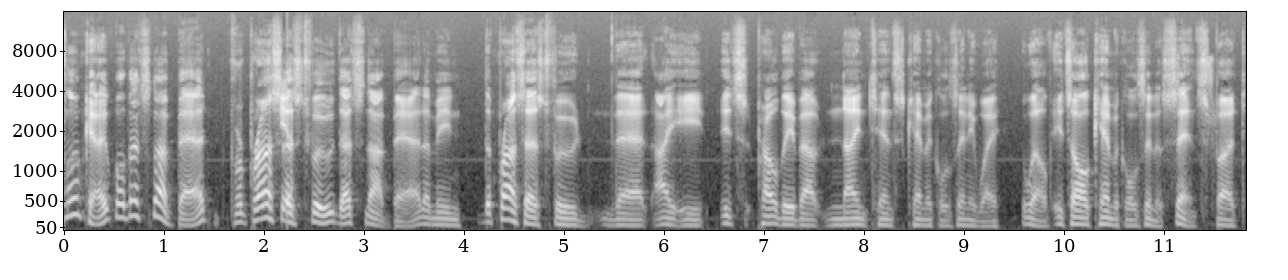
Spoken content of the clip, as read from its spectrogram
Okay, well, that's not bad. For processed food, that's not bad. I mean, the processed food that I eat, it's probably about nine tenths chemicals anyway. Well, it's all chemicals in a sense, but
